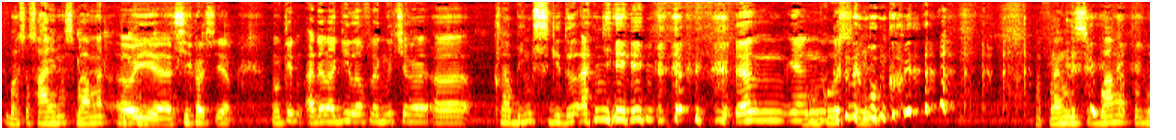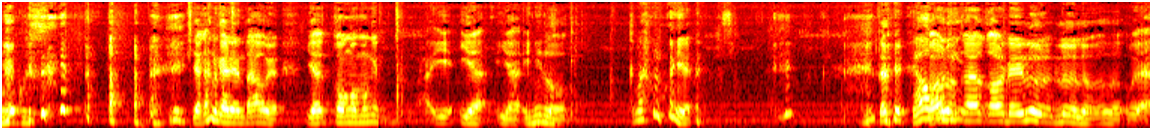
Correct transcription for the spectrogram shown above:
Bahasa sains banget. Oh iya siap siap. Mungkin ada lagi love language yang eh, clubbings gitu anjing. Yang yang Bungkus, iya. bungkus. Language banget tuh bungkus. Ya kan yang tahu ya. Ya kalau ngomongin ya ya, ya ini loh kenapa ya? Tapi Ya, kalau kalau kalau dari lu lu lu, lu ya,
